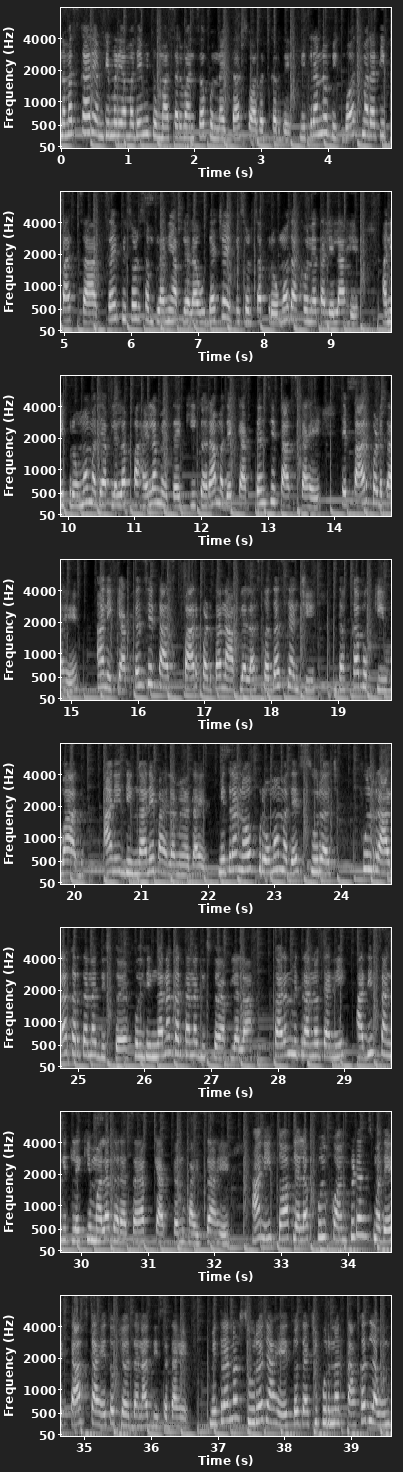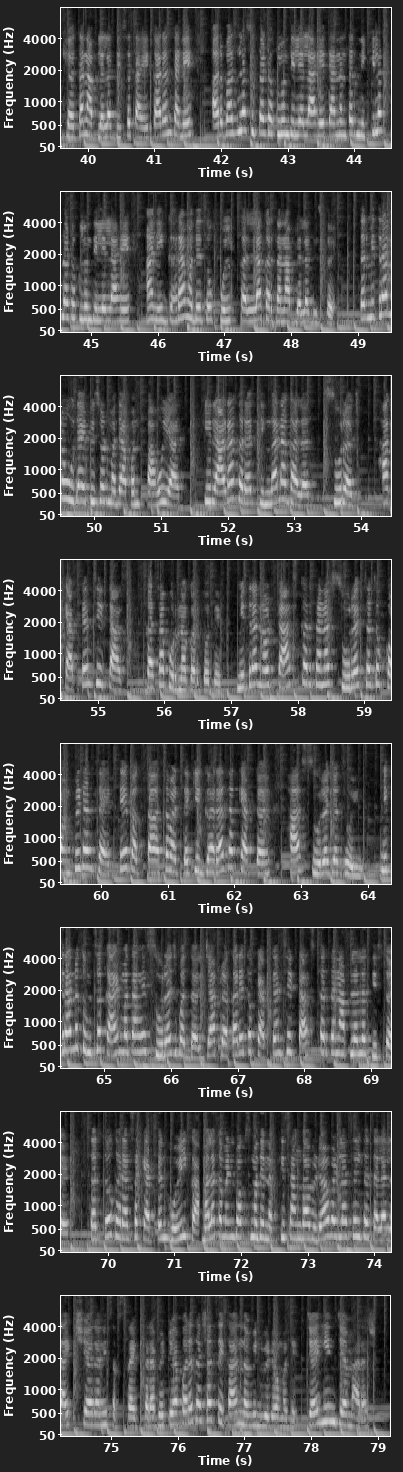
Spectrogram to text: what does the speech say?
नमस्कार M T मीडियामध्ये मी तुम्हा सर्वांचं पुन्हा एकदा स्वागत करते. मित्रांनो बिग बॉस मराठी पाचचा आजचा एपिसोड संपल्याने आपल्याला उद्याच्या एपिसोडचा प्रोमो दाखवण्यात आलेला आहे. आणि प्रोमोमध्ये आपल्याला पाहायला मिळतंय की घरामध्ये कॅप्टन्सी टास्क आहे ते पार पडत आहे. आणि कॅप्टन्सी टास्क पार पडताना आपल्याला सदस्यांची धक्काबुक्की वाद आणि धिंगाणे पाहायला मिळत आहेत. मित्रांनो प्रोमोमध्ये सूरज फुल राडा करताना दिसतोय फुल धिंगाणा करताना दिसतोय आपल्याला. कारण मित्रांनो त्यांनी आधीच सांगितले की मला घराचा कॅप्टन व्हायचा आहे आणि तो आपल्याला फुल कॉन्फिडन्समध्ये टास्क आहे तो खेळताना दिसत आहे. मित्रांनो सूरज आहे तो त्याची पूर्ण ताकद लावून खेळताना आपल्याला दिसत आहे. कारण त्याने अरबाजला सुद्धा ढकलून दिलेला आहे त्यानंतर निकीला सुद्धा ढकलून दिलेला आहे आणि घरामध्ये तो फुल कल्ला करताना आपल्याला दिसतोय. तर मित्रांनो उद्या एपिसोडमध्ये आपण पाहूयात की राडा करत धिंगाणा घालत सूरज हा कॅप्टन्सी टास्क कसा पूर्ण करतो ते. मित्रांनो टास्क करताना सूरजचा जो कॉन्फिडन्स आहे ते बघता असं वाटतं की घराचा कॅप्टन हा सूरजच होईल. मित्रांनो तुमचं काय मत आहे सूरजबद्दल? ज्या प्रकारे तो कॅप्टन्सी टास्क करताना आपल्याला दिसतोय तर तो घराचा कॅप्टन होईल का? मला कमेंट बॉक्समध्ये नक्की सांगा. व्हिडिओ आवडला असेल तर त्याला लाईक शेअर आणि सबस्क्राईब करा. भेटूया परत अशाच एका नवीन व्हिडिओमध्ये जय हिंद जय महाराष्ट्र.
